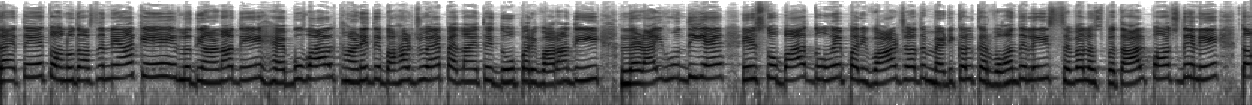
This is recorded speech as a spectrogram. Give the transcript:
ਤਾਂ ਇੱਥੇ ਤੁਹਾਨੂੰ ਦੱਸ ਦਿੰਦੇ ਆ ਕਿ ਲੁਧਿਆਣਾ ਦੇ ਹੈਬੋਵਾਲ ਥਾਣੇ ਦੇ ਬਾਹਰ ਜੋ ਹੈ ਪਹਿਲਾਂ ਇੱਥੇ ਦੋ ਪਰਿਵਾਰਾਂ ਦੀ ਲੜਾਈ ਹੁੰਦੀ ਹੈ। ਇਸ ਤੋਂ ਬਾਅਦ ਦੋਵੇਂ ਪਰਿਵਾਰ ਜਦ ਮੈਡੀਕਲ ਕਰਵਾਉਣ ਦੇ ਲਈ ਸਿਵਲ ਹਸਪਤਾਲ ਪਹੁੰਚਦੇ ਨੇ ਤਾਂ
